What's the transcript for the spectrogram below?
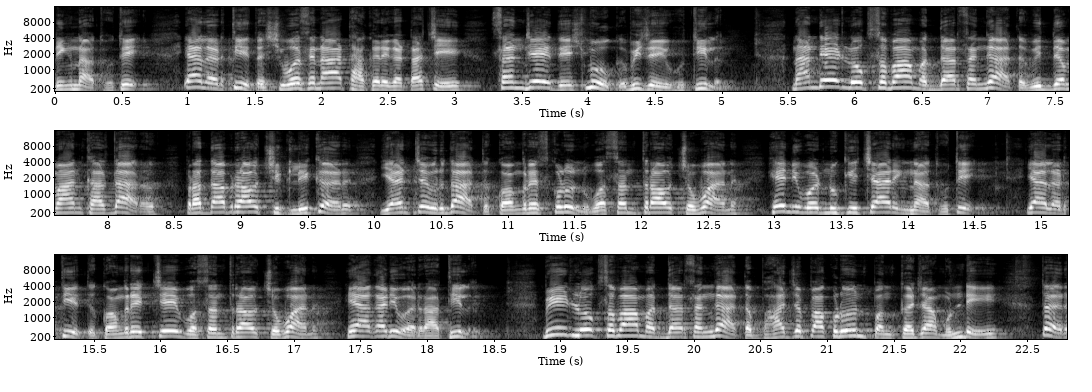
रिंगणात होते. या लढतीत शिवसेना ठाकरे गटाचे संजय देशमुख विजयी होतील. नांदेड लोकसभा मतदारसंघात विद्यमान खासदार प्रतापराव चिखलीकर यांच्या विरोधात काँग्रेसकडून वसंतराव चव्हाण हे निवडणुकीच्या रिंगणात होते. या लढतीत काँग्रेसचे वसंतराव चव्हाण हे आघाडीवर राहतील. बीड लोकसभा मतदारसंघात भाजपाकडून पंकजा मुंडे तर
